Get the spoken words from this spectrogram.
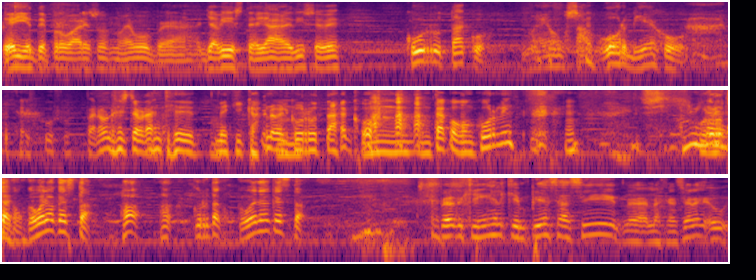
Ey, es de probar esos nuevos, vea. Ya viste, ya dice, ve, currutaco, nuevo sabor, viejo. Para un restaurante mexicano, el currutaco. ¿Un, un taco con curry? Currutaco, qué bueno que está. Ja, ja, currutaco, qué bueno que está. Pero ¿quién es el que empieza así la- las canciones uh,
